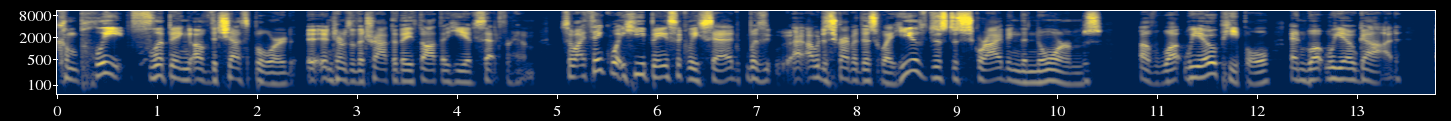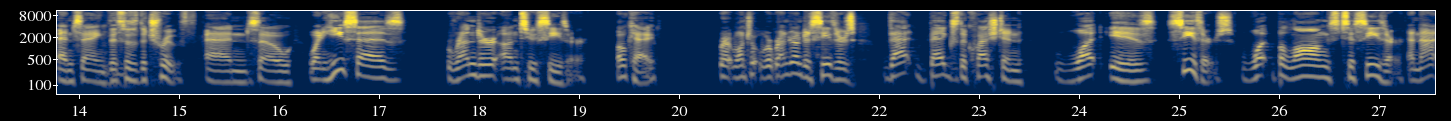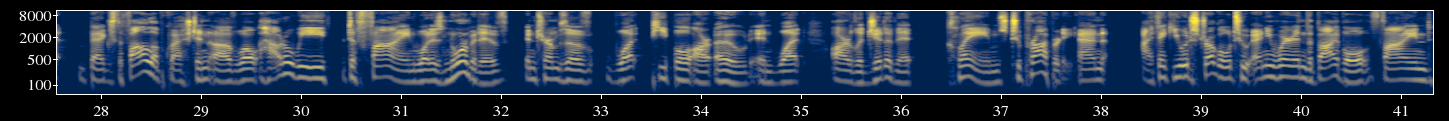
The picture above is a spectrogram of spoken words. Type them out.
complete flipping of the chessboard in terms of the trap that they thought that he had set for him. So I think what he basically said was I would describe it this way. He is just describing the norms of what we owe people and what we owe God and saying this mm-hmm. is the truth. And so when he says render unto Caesar, okay, re- render unto Caesar's, that begs the question what is Caesar's? What belongs to Caesar? And that begs the follow up question of, well, how do we define what is normative in terms of what people are owed and what are legitimate claims to property? And I think you would struggle to anywhere in the Bible find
